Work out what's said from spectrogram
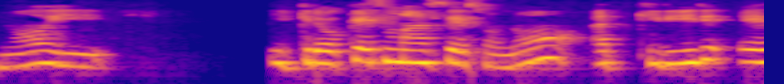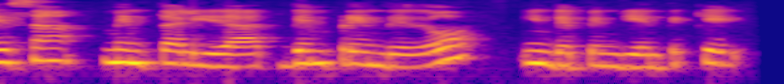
¿no? Y, creo que es más eso, ¿no? Adquirir esa mentalidad de emprendedor independiente que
